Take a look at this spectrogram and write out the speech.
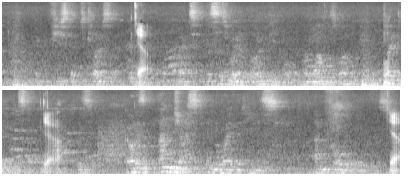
a few steps closer. Yeah. But this is where a lot of people, my mom as well, totally mm. stuff. Yeah. God is unjust in the way that He's unfolded this. Yeah.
